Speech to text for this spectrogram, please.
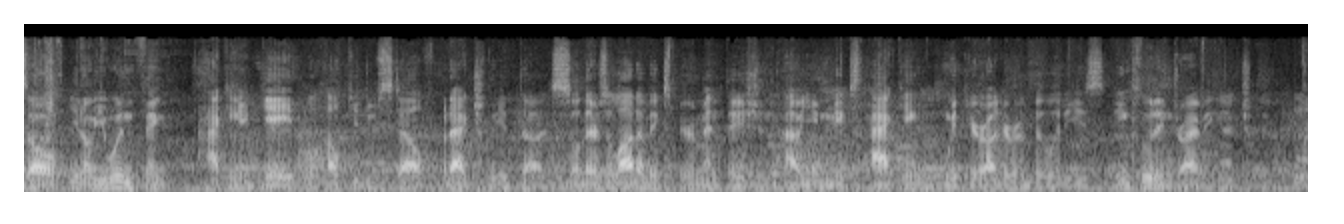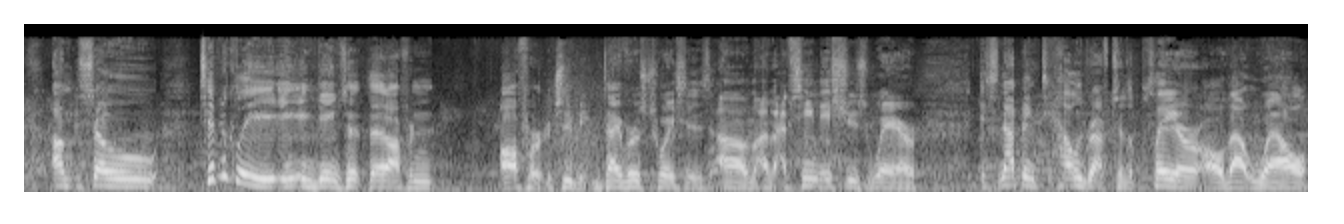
So, you know, you wouldn't think hacking a gate will help you do stealth, but actually it does. So there's a lot of experimentation how you mix hacking with your other abilities, including driving, actually. Um, so typically in, in games that, that, often offer, excuse me, diverse choices, um, I've, I've seen issues where it's not being telegraphed to the player all that well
